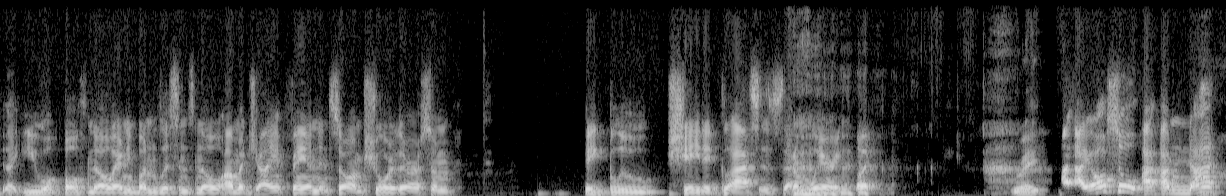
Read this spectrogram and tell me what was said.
like you will both know anyone who listens know I'm a Giant fan, and so I'm sure there are some big blue shaded glasses that I'm wearing, but. Right. I, I also I, I'm not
